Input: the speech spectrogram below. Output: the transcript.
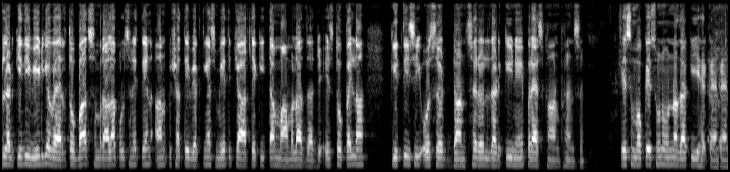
ਲੜਕੀ ਦੀ ਵੀਡੀਓ ਵਾਇਰਲ ਤੋਂ ਬਾਅਦ ਸਮਰਾਲਾ ਪੁਲਿਸ ਨੇ ਤਿੰਨ ਅਣਪਛਾਤੇ ਵਿਅਕਤੀਆਂ ਸਮੇਤ ਚਾਰ ਤੇ ਕੀਤਾ ਮਾਮਲਾ ਦਰਜ। ਇਸ ਤੋਂ ਪਹਿਲਾਂ ਕੀਤੀ ਸੀ ਉਸ ਡਾਂਸਰ ਲੜਕੀ ਨੇ ਪ੍ਰੈਸ ਕਾਨਫਰੰਸ। ਇਸ ਮੌਕੇ ਸੁਣੋ ਉਹਨਾਂ ਦਾ ਕੀ ਹੈ ਕਹਿਣ ਕਹਿਣ।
